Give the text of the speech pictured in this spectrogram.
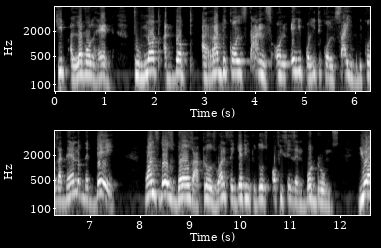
keep a level head, to not adopt a radical stance on any political side, because at the end of the day, once those doors are closed, once they get into those offices and boardrooms, your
